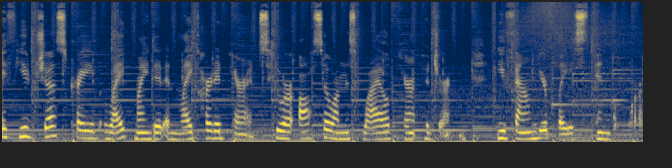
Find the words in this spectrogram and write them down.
if you just crave like minded and like hearted parents who are also on this wild parenthood journey, you found your place in COR.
